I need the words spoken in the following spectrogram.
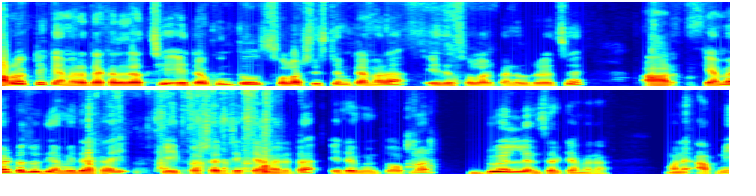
আরও একটি ক্যামেরা দেখাতে যাচ্ছি, এটাও কিন্তু সোলার সিস্টেম ক্যামেরা, এই যে সোলার প্যানেল রয়েছে। আর ক্যামেরাটা যদি আমি দেখাই, এই পাশের যে ক্যামেরাটা, এটা কিন্তু আপনার ডুয়েল লেন্সের ক্যামেরা। মানে আপনি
